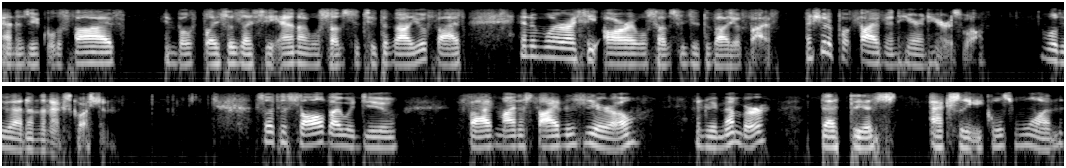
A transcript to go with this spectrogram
n is equal to 5. In both places I see n, I will substitute the value of 5, and in where I see r, I will substitute the value of 5. I should have put 5 in here and here as well. We'll do that in the next question. So to solve, I would do 5 minus 5 is 0. And remember that this actually equals 1.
